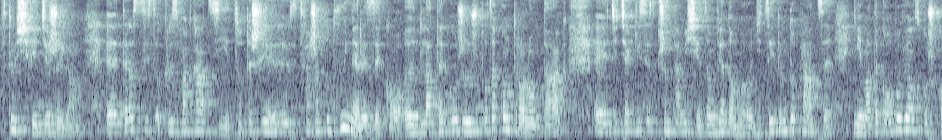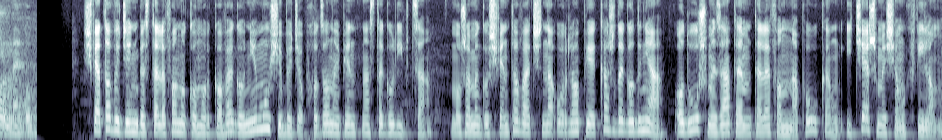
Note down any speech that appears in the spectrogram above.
w tym świecie żyją. Teraz jest okres wakacji, co też stwarza podwójne ryzyko, dlatego że już poza kontrolą, tak, dzieciaki ze sprzętami siedzą, wiadomo, rodzice idą do pracy, nie ma tego obowiązku szkolnego. Światowy Dzień bez telefonu komórkowego nie musi być obchodzony 15 lipca. Możemy go świętować na urlopie każdego dnia. Odłóżmy zatem telefon na półkę i cieszmy się chwilą.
